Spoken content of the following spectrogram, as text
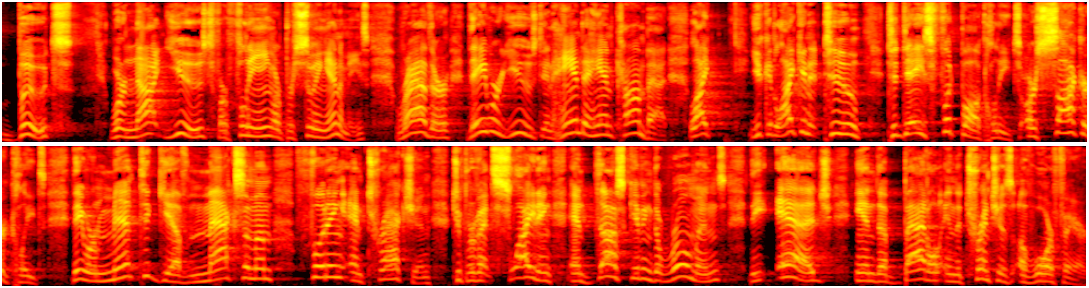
boots were not used for fleeing or pursuing enemies. Rather, they were used in hand to hand combat. Like you could liken it to today's football cleats or soccer cleats. They were meant to give maximum footing and traction to prevent sliding and thus giving the Romans the edge in the battle in the trenches of warfare.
